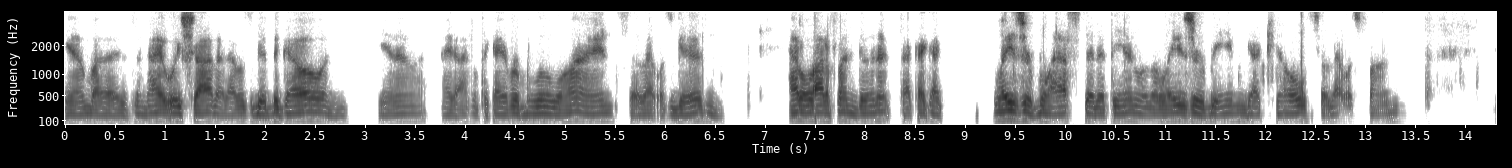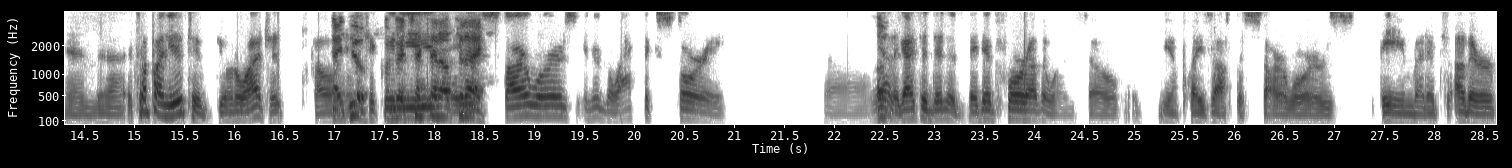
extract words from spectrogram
you know, by the night we shot it, I was good to go. And, you know, I, I don't think I ever blew a line. So that was good. And had a lot of fun doing it. In fact, I got laser blasted at the end with a laser beam and got killed. So that was fun. And uh, it's up on YouTube. If you want to watch it, it's called I do. I'm going to check that out today. Star Wars Intergalactic Story. Uh, yeah, oh. the guys that did it, they did four other ones. So, you know, plays off the Star Wars theme, but it's other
